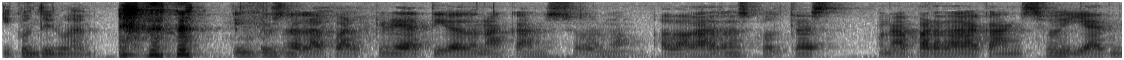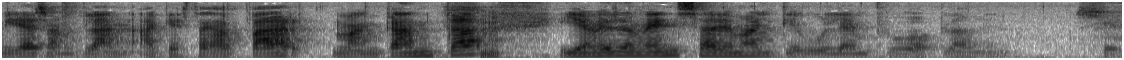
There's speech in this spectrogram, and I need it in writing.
i continuem. Inclús a la part creativa d'una cançó, no? A vegades escoltes una part de la cançó i ja et mires en plan, aquesta part m'encanta i a més o menys sabem el que volem probablement. Sí.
